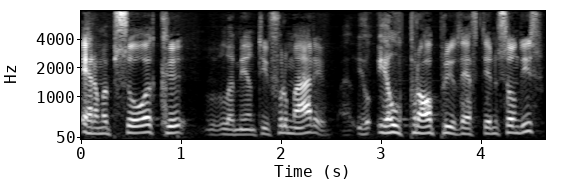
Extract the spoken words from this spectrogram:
era uma pessoa que, lamento informar, ele próprio deve ter noção disso,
